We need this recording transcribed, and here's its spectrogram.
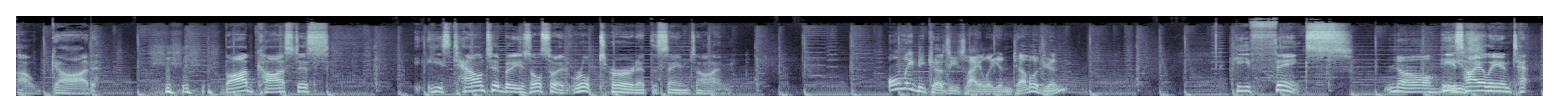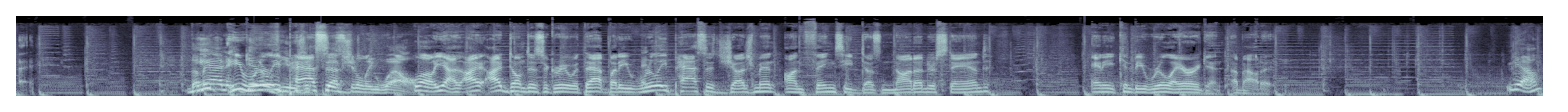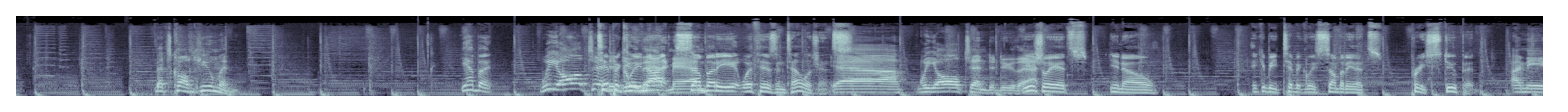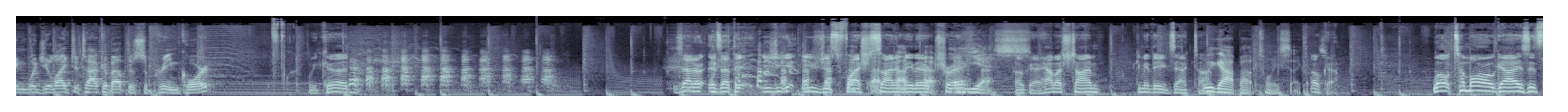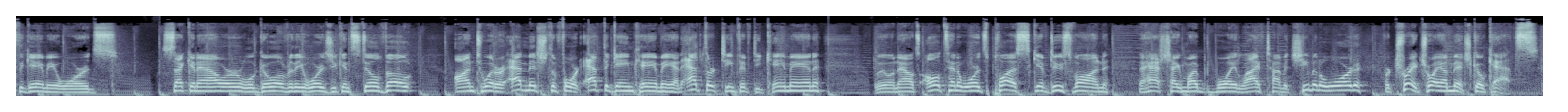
Oh God. Bob Costas, he's talented, but he's also a real turd at the same time. Only because he's highly intelligent. He thinks No, he's, highly intelligent. The he- man he really passes- exceptionally well. Well, yeah, I, I don't disagree with that, but he really passes judgment on things he does not understand, and he can be real arrogant about it. yeah, that's called human. Yeah, but We all tend typically to do that, not man. somebody with his intelligence. Yeah, we all tend to do that. Usually it's, you know, it could be typically somebody that's pretty stupid. I mean, would you like to talk about the Supreme Court? We could. Is that a, is that the did you get you just flash a sign at me there, Trey? Yes. Okay. How much time? Give me the exact time. We got about 20 seconds. Okay. Well, tomorrow, guys, it's the Gaming Awards. Second hour, we'll go over the awards. You can still vote on Twitter at Mitch the Fort, at the Game K-Man, at 1350 K-Man. We'll announce all 10 awards plus give Deuce Vaughn the hashtag My Boy Lifetime Achievement Award for Trey. Troy, I'm Mitch. Go Cats.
